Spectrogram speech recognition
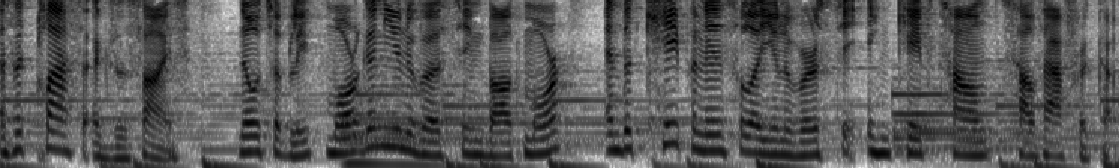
as a class exercise, notably Morgan University in Baltimore and the Cape Peninsula University in Cape Town, South Africa.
